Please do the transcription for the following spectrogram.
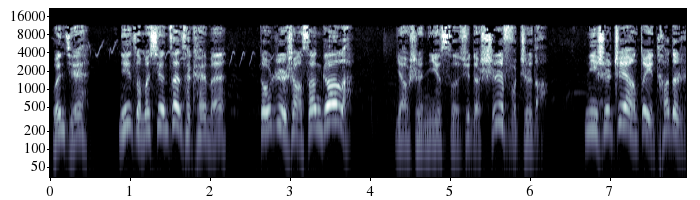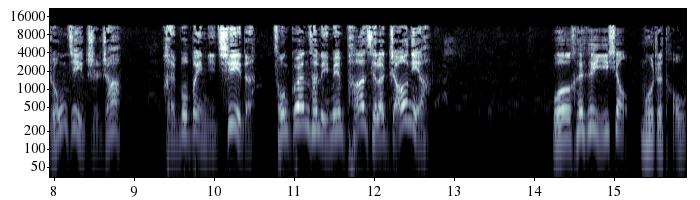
文杰，你怎么现在才开门？都日上三竿了。要是你死去的师傅知道你是这样对他的溶剂纸扎，还不被你气的从棺材里面爬起来找你啊！我嘿嘿一笑，摸着头，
